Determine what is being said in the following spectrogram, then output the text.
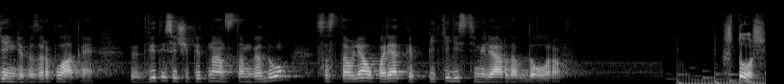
«деньги до зарплаты» в 2015 году составлял порядка 50 миллиардов долларов. Что ж,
